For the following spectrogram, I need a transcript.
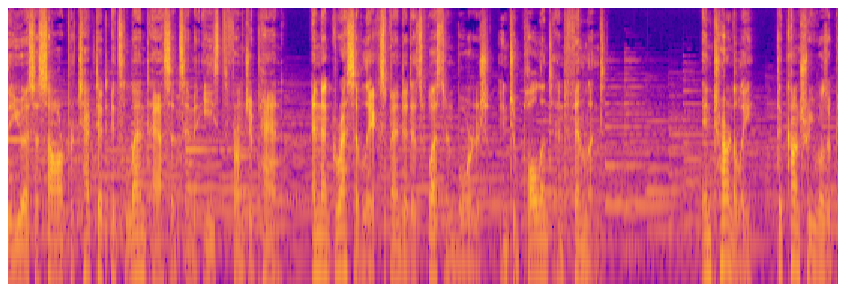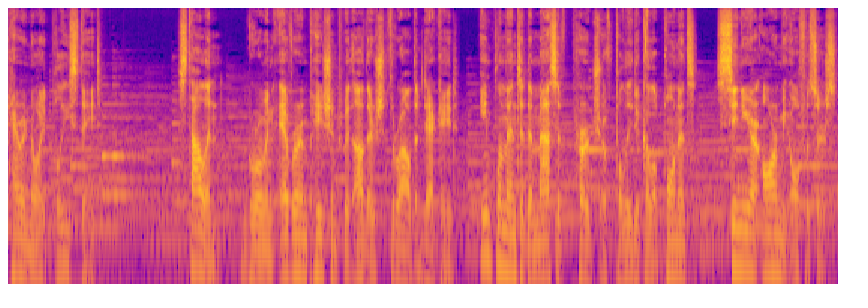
the USSR protected its land assets in the east from Japan and aggressively expanded its western borders into Poland and Finland. Internally, the country was a paranoid police state. Stalin growing ever impatient with others throughout the decade, implemented a massive purge of political opponents, senior army officers,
